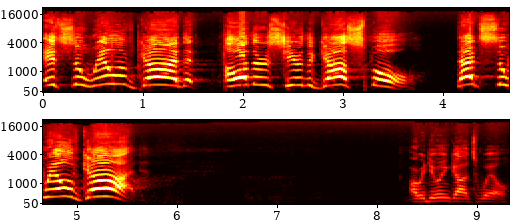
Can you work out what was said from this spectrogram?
It's the will of God that others hear the gospel. That's the will of God. Are we doing God's will?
